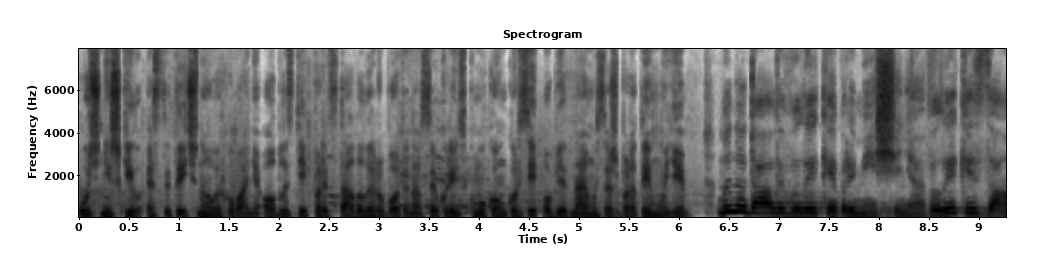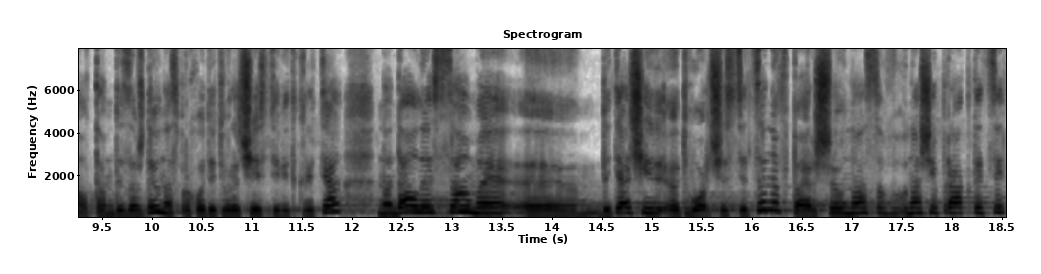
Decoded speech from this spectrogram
Учні шкіл естетичного виховання області представили роботи на всеукраїнському конкурсі Об'єднаємося ж, брати мої. Ми надали велике приміщення, великий зал, там, де завжди у нас проходять урочисті відкриття. Надали саме е, дитячій е, творчості. Це не вперше у нас в нашій практиці,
